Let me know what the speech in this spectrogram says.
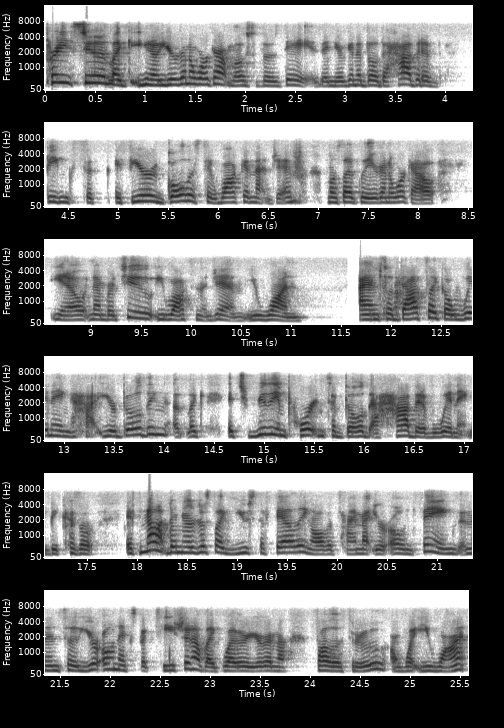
Pretty soon, like, you know, you're going to work out most of those days and you're going to build a habit of being, if your goal is to walk in that gym, most likely you're going to work out. You know, number two, you walked in the gym, you won. And so that's like a winning, you're building, like, it's really important to build a habit of winning because uh, if not, then you're just like used to failing all the time at your own things. And then so your own expectation of like whether you're going to follow through on what you want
